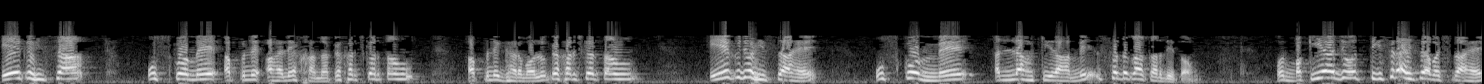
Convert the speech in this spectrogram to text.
ایک حصہ اس کو میں اپنے اہل خانہ پہ خرچ کرتا ہوں، اپنے گھر والوں پہ خرچ کرتا ہوں۔ ایک جو حصہ ہے، اس کو میں اللہ کی راہ میں صدقہ کر دیتا ہوں۔ اور بقیہ جو تیسرا حصہ بچتا ہے،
